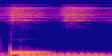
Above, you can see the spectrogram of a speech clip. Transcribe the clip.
うん。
